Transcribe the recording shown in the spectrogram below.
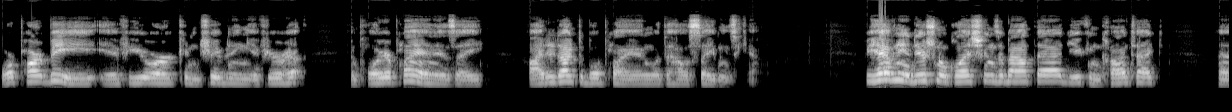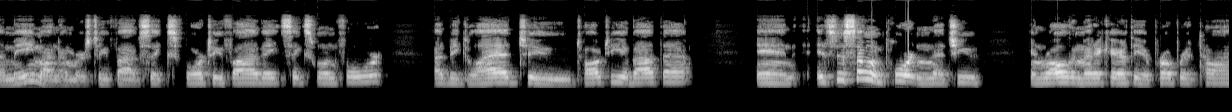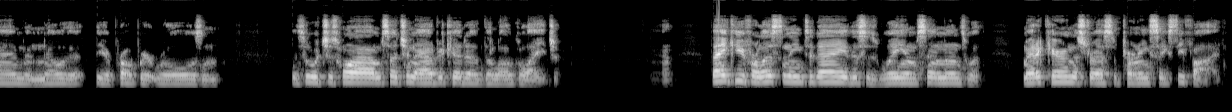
or Part B if you are contributing, if your employer plan is a high deductible plan with a health savings account. If you have any additional questions about that, you can contact uh, me. My number is 256 425 8614. I'd be glad to talk to you about that. And it's just so important that you enroll in Medicare at the appropriate time and know the, the appropriate rules, and which is why I'm such an advocate of the local agent. Thank you for listening today. This is William Simmons with Medicare and the Stress of Turning 65.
